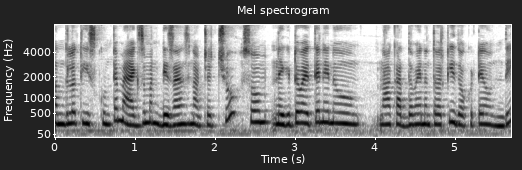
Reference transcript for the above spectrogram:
అందులో తీసుకుంటే మ్యాక్సిమం మనకి డిజైన్స్ నచ్చచ్చు సో, నెగిటివ్ అయితే నేను నాకు అర్థమైనంత వరకు ఒకటే ఉంది.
